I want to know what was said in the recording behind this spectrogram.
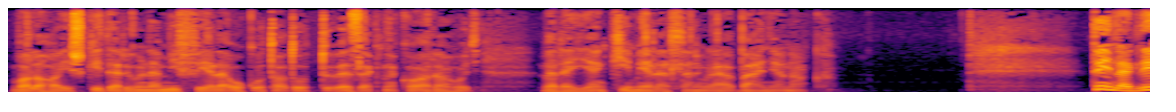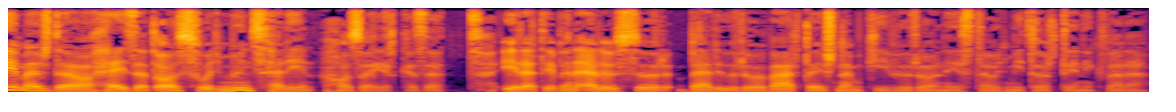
valaha is kiderülne, miféle okot adott ő ezeknek arra, hogy vele ilyen kíméletlenül elbánjanak. Tényleg rémes, de a helyzet az, hogy Münzhelén hazaérkezett. Életében először belülről várta, és nem kívülről nézte, hogy mi történik vele.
